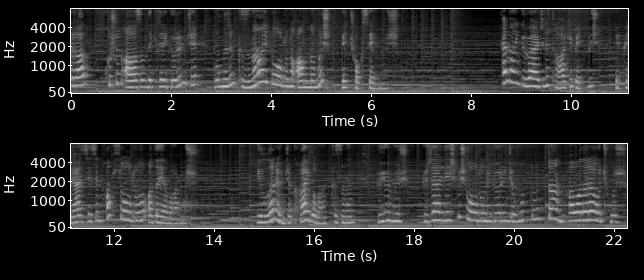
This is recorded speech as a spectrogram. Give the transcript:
Kral kuşun ağzındakileri görünce bunların kızına ait olduğunu anlamış ve çok sevinmiş. Hemen güvercini takip etmiş ve prensesin hapsolduğu adaya varmış. Yıllar önce kaybolan kızının büyümüş, güzelleşmiş olduğunu görünce mutluluktan havalara uçmuş.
